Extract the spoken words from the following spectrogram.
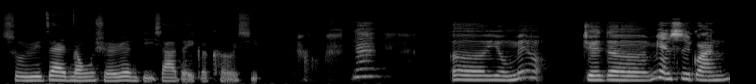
属于在农学院底下的一个科系。好，那呃有没有？觉得面试官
